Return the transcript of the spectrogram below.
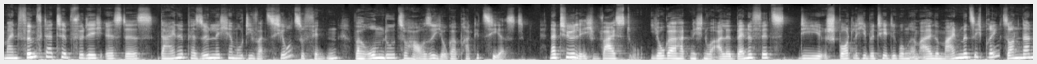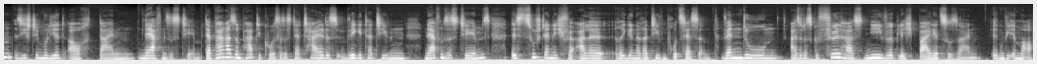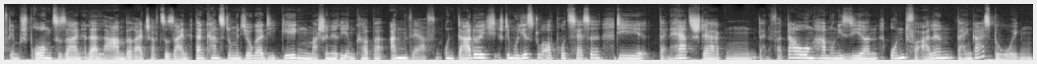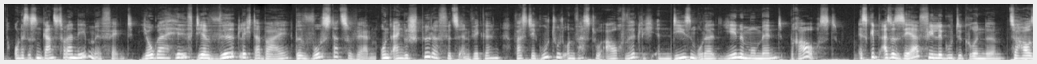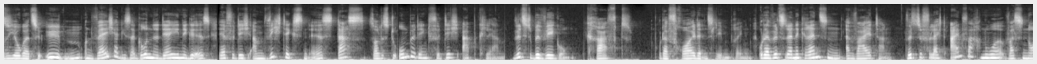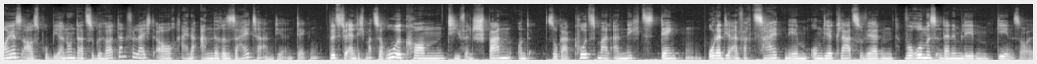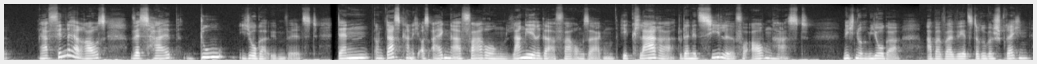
Mein fünfter Tipp für dich ist es, deine persönliche Motivation zu finden, warum du zu Hause Yoga praktizierst. Natürlich weißt du, Yoga hat nicht nur alle Benefits, die sportliche Betätigung im Allgemeinen mit sich bringt, sondern sie stimuliert auch dein Nervensystem. Der Parasympathikus, das ist der Teil des vegetativen Nervensystems, ist zuständig für alle regenerativen Prozesse. Wenn du also das Gefühl hast, nie wirklich bei dir zu sein, irgendwie immer auf dem Sprung zu sein, in der Alarmbereitschaft zu sein, dann kannst du mit Yoga die Gegenmaschinerie im Körper anwerfen. Und dadurch stimulierst du auch Prozesse, die dein Herz stärken, deine Verdauung harmonisieren und vor allem deinen Geist beruhigen. Und es ist ein ganz toller Nebeneffekt. Yoga hilft dir wirklich dabei, bewusster zu werden und ein Gespür dafür zu entwickeln, was dir gut tut und was du auch wirklich in diesem oder jenem Moment brauchst. Es gibt also sehr viele gute Gründe, zu Hause Yoga zu üben und welcher dieser Gründe derjenige ist, der für dich am wichtigsten ist, das solltest du unbedingt für dich abklären. Willst du Bewegung, Kraft oder Freude ins Leben bringen? Oder willst du deine Grenzen erweitern? Willst du vielleicht einfach nur was Neues ausprobieren und dazu gehört dann vielleicht auch eine andere Seite an dir entdecken? Willst du endlich mal zur Ruhe kommen, tief entspannen und sogar kurz mal an nichts denken oder dir einfach Zeit nehmen, um dir klar zu werden, worum es in deinem Leben gehen soll. Ja, finde heraus, weshalb du Yoga üben willst. Denn, und das kann ich aus eigener Erfahrung, langjähriger Erfahrung sagen, je klarer du deine Ziele vor Augen hast, nicht nur im Yoga, aber weil wir jetzt darüber sprechen,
